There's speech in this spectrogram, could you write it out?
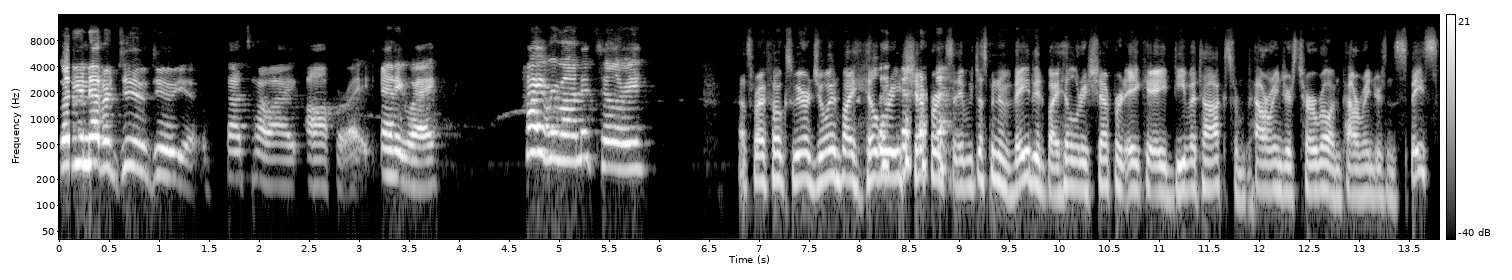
Well, you never do, do you? That's how I operate. Anyway, hi everyone, it's Hilary. That's right, folks. We are joined by Hilary Shepard. We've just been invaded by Hilary Shepard, aka Divatox from Power Rangers Turbo and Power Rangers in Space.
